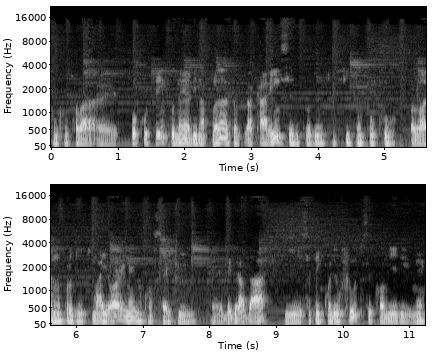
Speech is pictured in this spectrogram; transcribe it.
como eu falar, é, pouco tempo né, ali na planta, a carência do produto fica um pouco lá no produto maior, né? Não consegue é, degradar e você tem que colher o fruto, você come ele, né,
